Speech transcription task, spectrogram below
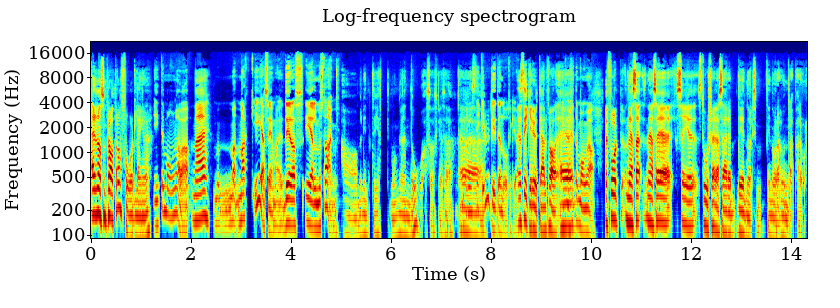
Är det någon som pratar om Ford längre? Inte många va? Nej. Ma- Mac E ser man ju, deras elmustang. Ja, men inte jättemånga ändå, alltså, ska jag säga. Ja, men den Eh, sticker ut lite ändå tycker jag. Den sticker ut i alla fall. Kanske Eh, inte många. Men Ford, när jag, när jag säger, säger storsäljare så är det, det, är liksom, det är några hundra per år.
